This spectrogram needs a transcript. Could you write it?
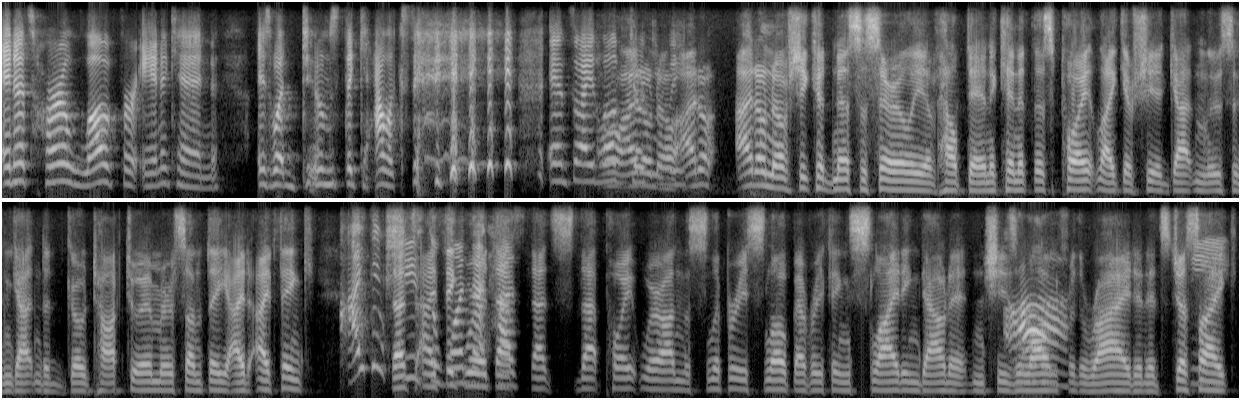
And it's her love for Anakin is what dooms the galaxy. and so I love. oh, I don't know. I don't. I don't know if she could necessarily have helped Anakin at this point. Like if she had gotten loose and gotten to go talk to him or something. I I think I think that's. she's the I think one we're that at that. has. That's that point where on the slippery slope everything's sliding down it, and she's along Ah. for the ride, and it's just See. like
